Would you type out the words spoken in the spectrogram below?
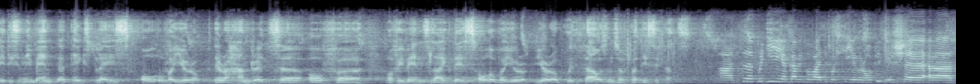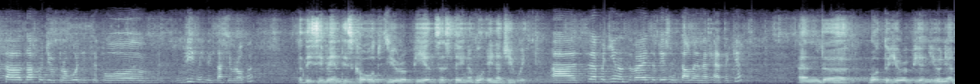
It is an event that takes place all over Europe. There are hundreds uh, of, uh, of events like this all over Euro- Europe with thousands of participants. А Це подія, яка відбувається по всій Європі. Більше е, ста заходів проводяться по в різних містах Європи. Uh, This event is called European Sustainable Energy Week. А Ця подія називається Тиждень сталої енергетики. And uh, what the European Union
